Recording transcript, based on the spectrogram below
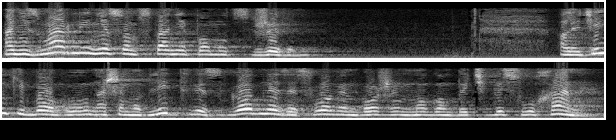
ani zmarli nie są w stanie pomóc żywym. Ale dzięki Bogu nasze modlitwy zgodne ze Słowem Bożym mogą być wysłuchane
